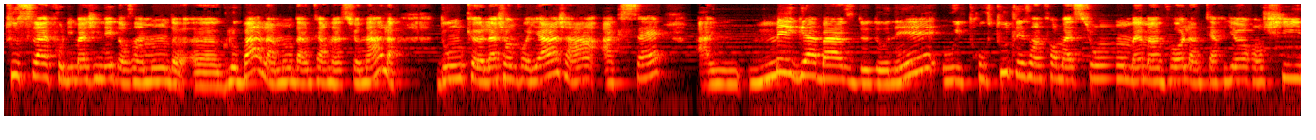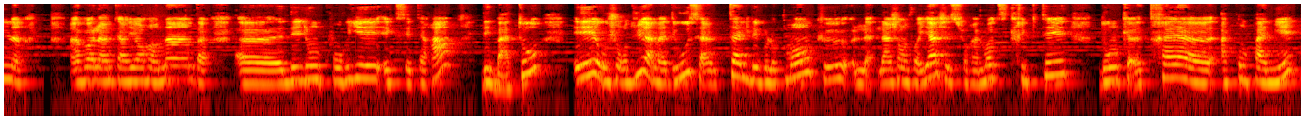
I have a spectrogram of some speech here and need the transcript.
Tout cela, il faut l'imaginer dans un monde euh, global, un monde international. Donc, euh, l'agent de voyage a accès à une méga base de données où il trouve toutes les informations, même un vol intérieur en Chine, un vol intérieur en Inde, euh, des longs courriers, etc., des bateaux. Et aujourd'hui, Amadeus a un tel développement que l'agent voyage est sur un mode scripté, donc euh, très euh, accompagné.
